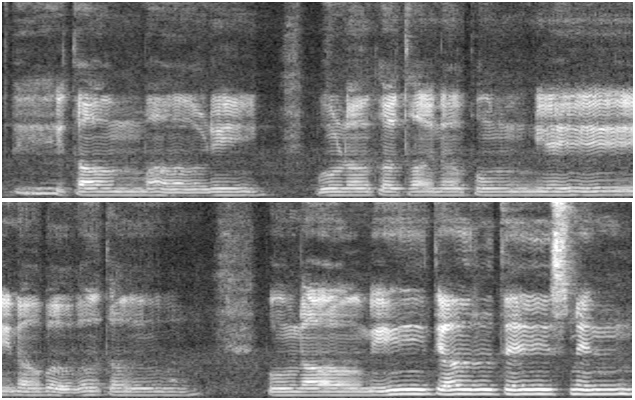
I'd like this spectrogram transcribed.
त्वेतां माणि गुणकथनपुण्येन भवत पुनामीत्यर्थेऽस्मिन्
